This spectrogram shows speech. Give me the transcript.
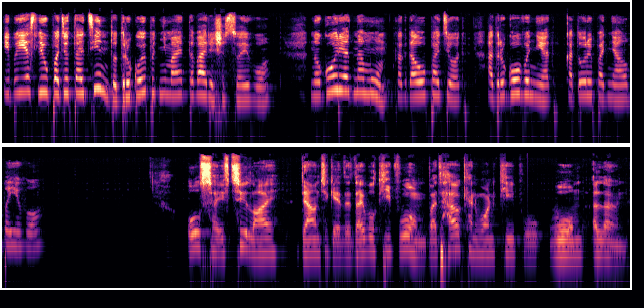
Ибо если упадет один, то другой поднимает товарища своего. Но горе одному, когда упадет, а другого нет, который поднял бы его. Also, if two lie down together, they will keep warm, but how can one keep wa- warm alone?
